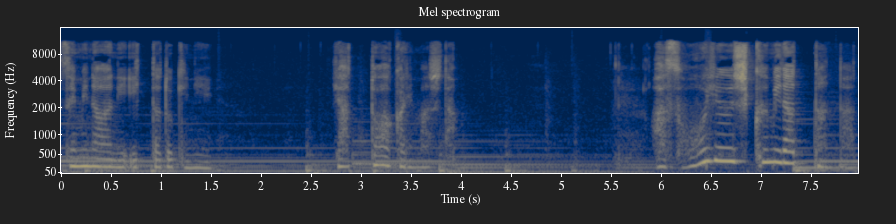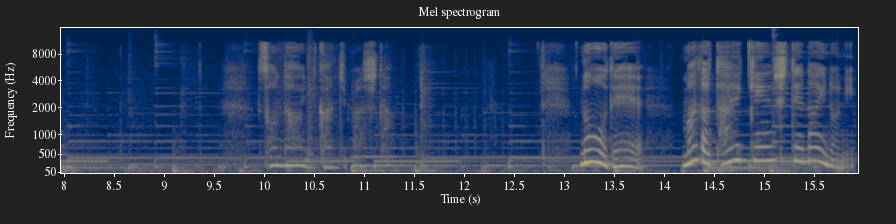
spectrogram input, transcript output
セミナーに行った時にやっと分かりました。あそういう仕組みだったんだ。そんな風に感じました。脳でまだ体験してないのに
